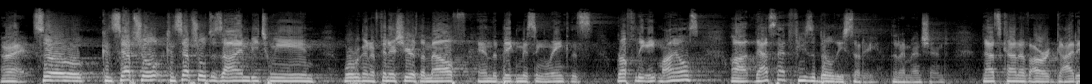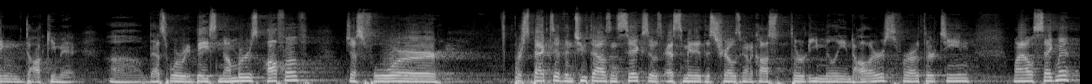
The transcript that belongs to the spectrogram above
All right, so conceptual conceptual design between where we're going to finish here at the mouth and the big missing link that's roughly eight miles. Uh, that's that feasibility study that I mentioned. That's kind of our guiding document. Um, that's where we base numbers off of. Just for perspective, in 2006, it was estimated this trail was going to cost $30 million for our 13 mile segment.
